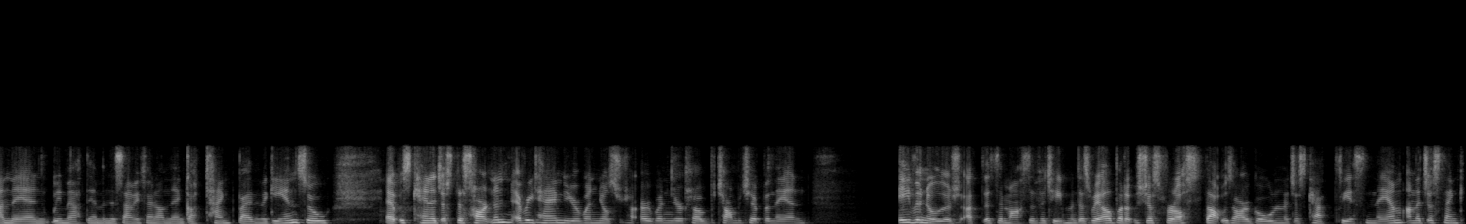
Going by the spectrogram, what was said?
and then we met them in the semi final, and then got tanked by them again. So it was kind of just disheartening every time you're win your or win your club championship, and then even though there's a- it's a massive achievement as well, but it was just for us that was our goal, and I just kept facing them. And I just think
